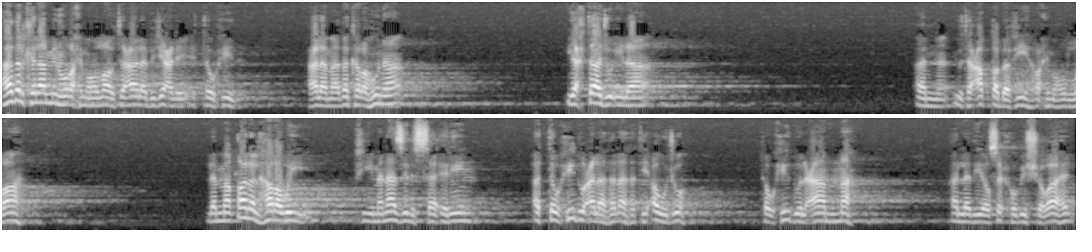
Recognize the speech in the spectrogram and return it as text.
هذا الكلام منه رحمه الله تعالى بجعل التوحيد على ما ذكر هنا يحتاج إلى أن يتعقب فيه رحمه الله. لما قال الهروي في منازل السائرين التوحيد على ثلاثة أوجه توحيد العامة الذي يصح بالشواهد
